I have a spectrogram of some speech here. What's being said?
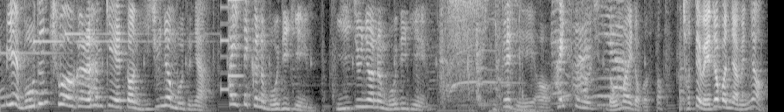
우리의 모든 추억을 함께했던 2주년 모드냐? 하이테크는 못 이김. 2주년은 못 이김. 이때지. 어, 놀로지 너무 많이 접었어. 저때 왜 접었냐면요.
